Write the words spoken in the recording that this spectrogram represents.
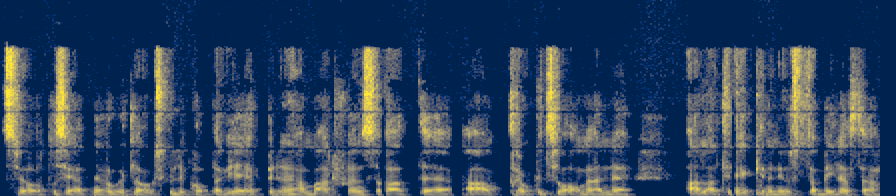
Svårt att se att något lag skulle koppla grepp i den här matchen. Så att, ja, tråkigt svar, men alla tecken är nog stabilast där.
